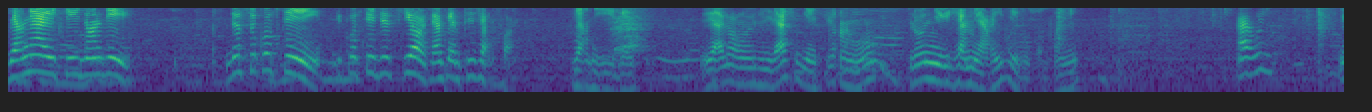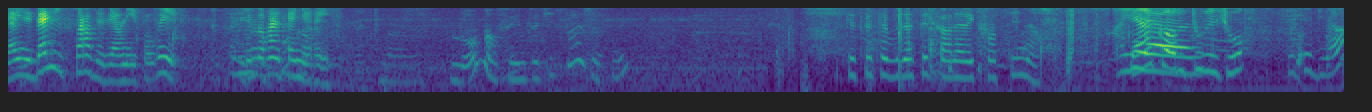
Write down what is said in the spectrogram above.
Vernet a été inondé de ce côté, du côté de Fios, enfin plusieurs fois. Vernet, ben. Et alors, le village, bien sûr, en haut, l'eau n'y est jamais arrivée, vous comprenez. Ah oui, il y a une belle histoire de Vernet, il faudrait. Je me renseignerai. Bon, ben on fait une petite pause. Qu'est-ce que ça vous a fait de parler avec Francine? Rien comme tous les jours. C'était bien.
